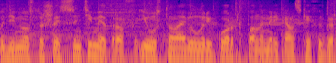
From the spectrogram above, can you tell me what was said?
96 сантиметров и установил рекорд панамериканских игр.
